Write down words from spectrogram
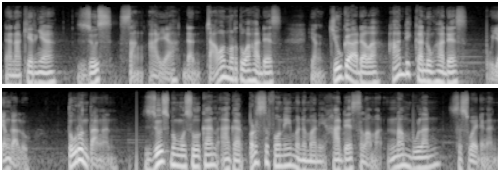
Dan akhirnya Zeus, sang ayah dan calon mertua Hades, yang juga adalah adik kandung Hades, puyeng gak lu? Turun tangan. Zeus mengusulkan agar Persephone menemani Hades selama enam bulan sesuai dengan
